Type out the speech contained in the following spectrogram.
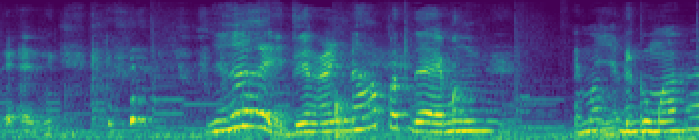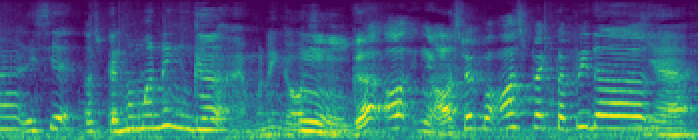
teh anjing. Ya itu yang aing dapet deh emang. Emang Iya di kan? kumaha isi? Ospek? Emang mana enggak? Eh, mana enggak ospek? Enggak oh ini ospek mah ospek tapi dah. Ya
